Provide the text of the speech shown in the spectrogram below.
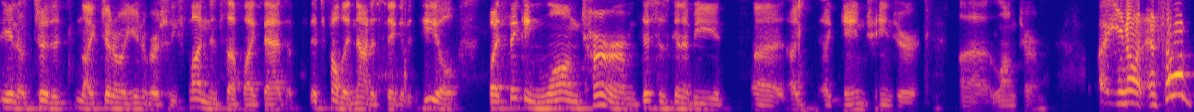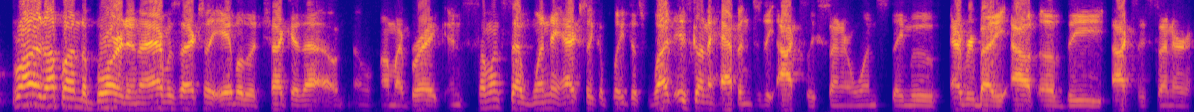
you know to the like general university fund and stuff like that it's probably not as big of a deal. But thinking long term this is going to be a, a, a, game changer uh, long term. Uh, you know and someone brought it up on the board and i was actually able to check it out on my break. And someone said when they actually complete this what is going to happen to the oxley center once they move everybody out of the oxley center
